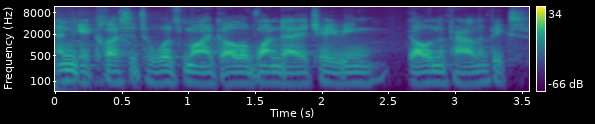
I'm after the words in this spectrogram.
and get closer towards my goal of one day achieving gold in the Paralympics.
